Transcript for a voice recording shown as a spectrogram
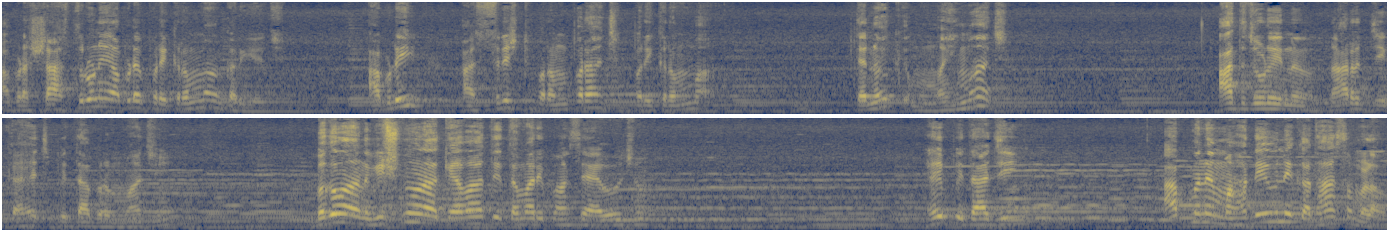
આપણા શાસ્ત્રોની આપણે પરિક્રમા કરીએ છીએ. આપણી આ શ્રેષ્ઠ પરંપરા છે પરિક્રમા. તેનો એક મહિમા છે. હાથ જોડીને નારદજી કહે છે, પિતા બ્રહ્માજી, ભગવાન વિષ્ણુના કહેવાથી તમારી પાસે આવ્યો છું. હે પિતાજી આપ મને મહાદેવની કથા સંભળાવો.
